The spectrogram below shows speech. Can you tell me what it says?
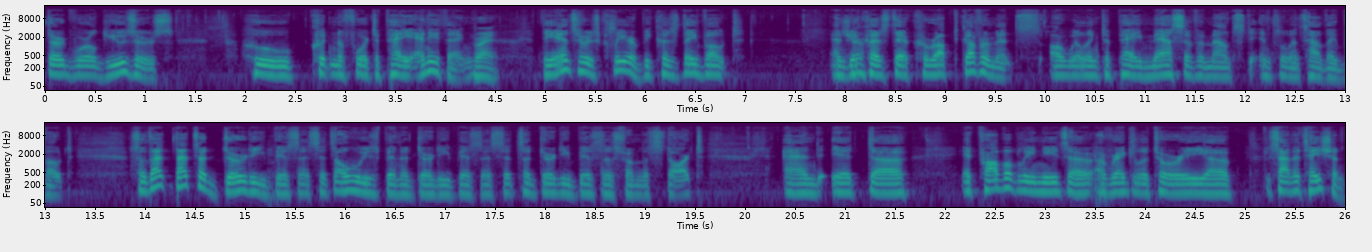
third world users who couldn't afford to pay anything. Right. The answer is clear because they vote and sure. because their corrupt governments are willing to pay massive amounts to influence how they vote. So that that's a dirty business. It's always been a dirty business. It's a dirty business from the start, and it uh, it probably needs a, a regulatory uh, sanitation.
